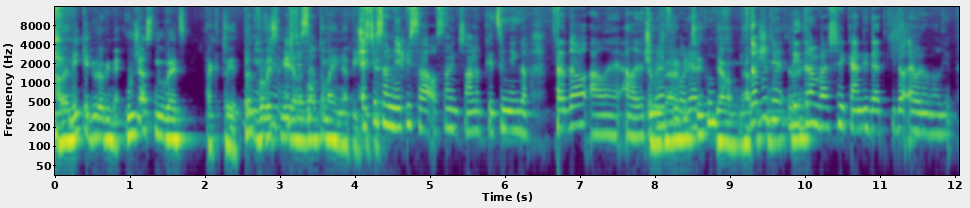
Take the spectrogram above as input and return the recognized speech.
ale my, keď urobíme úžasnú vec, tak to je prd vo vesmíre, lebo som, o tom aj napíšete. Ešte som nepísala oslavný článok, keď si niekto prdol, ale, ale Čo dobre, v poriadku. Ja vám Kto bude niektoré? lídrom vašej kandidátky do eurovolieb?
